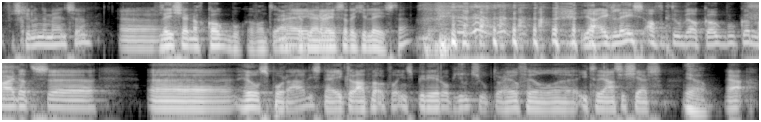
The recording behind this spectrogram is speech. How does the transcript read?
verschillende mensen. Eh, Lees jij nog kookboeken? Want eigenlijk Nee, heb jij een kijk- leeftijd dat je leest, hè? ja, ik lees af en toe wel kookboeken, maar dat is eh, heel sporadisch. Nee, ik laat me ook wel inspireren op YouTube door heel veel eh, Italiaanse chefs. Ja. Ja,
